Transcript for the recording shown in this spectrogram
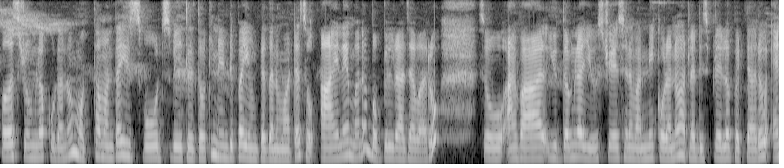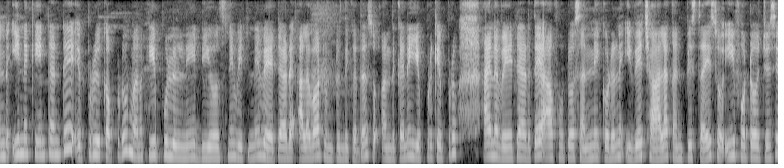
ఫస్ట్ రూమ్లో కూడాను మొత్తం అంతా ఈ స్పోర్ట్స్ వీటితోటి నిండిపోయి ఉంటుంది సో ఆయనే మన బొబ్బిల్ రాజా వారు. సో వా యుద్ధంలో యూస్ చేసినవన్నీ కూడాను అట్లా డిస్ప్లేలో పెట్టారు. అండ్ ఈయనకి ఏంటంటే ఎప్పటికప్పుడు మనకి పులుల్ని డియోస్ని వీటిని వేటాడే అలవాటు ఉంటుంది కదా. సో అందుకని ఎప్పటికెప్పుడు ఆయన వేటాడితే ఆ ఫొటోస్ అన్నీ కూడా ఇవే చాలా కనిపిస్తాయి. సో ఈ ఫోటో వచ్చేసి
